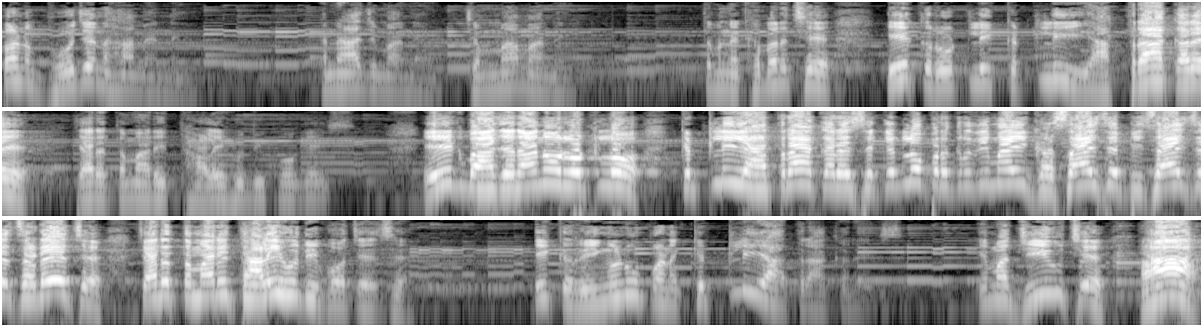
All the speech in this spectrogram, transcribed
પણ ભોજન સામે નહીં, અનાજમાં નહીં, જમવામાં નહીં. તમને ખબર છે, એક રોટલી કેટલી યાત્રા કરે, ત્યારે તમારી થાળી સુધી પહોંચે છે એક બાજરાનો રોટલો કેટલી યાત્રા કરે છે, કેટલો પ્રકૃતિમાં એ ઘસાય છે, પીસાય છે ચડે છે, ત્યારે તમારી થાળી સુધી પહોંચે છે. એક રીંગણું પણ કેટલી યાત્રા કરે છે. એમાં જીવ છે, હા.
